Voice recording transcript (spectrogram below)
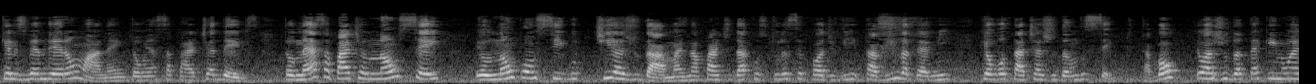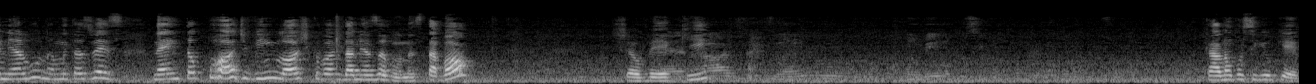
que eles venderam lá, né? Então essa parte é deles. Então nessa parte eu não sei eu não consigo te ajudar, mas na parte da costura você pode vir, tá vindo até mim, que eu vou estar tá te ajudando sempre, tá bom? Eu ajudo até quem não é minha aluna, muitas vezes, né? Então pode vir, lógico que eu vou ajudar minhas alunas, tá bom? Deixa eu ver aqui. Que ela não conseguiu o quê?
